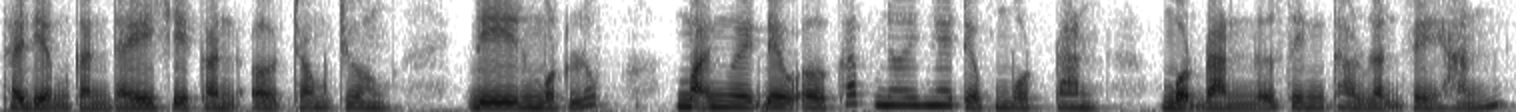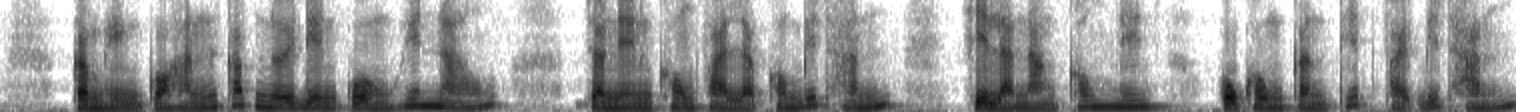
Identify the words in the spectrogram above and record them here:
Thời điểm gần đây chỉ cần ở trong trường, đi một lúc, mọi người đều ở khắp nơi nghe được một đoàn, một đoàn nữ sinh thảo luận về hắn. Cầm hình của hắn khắp nơi điên cuồng huyên náo, cho nên không phải là không biết hắn, chỉ là nàng không nên, cũng không cần thiết phải biết hắn.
